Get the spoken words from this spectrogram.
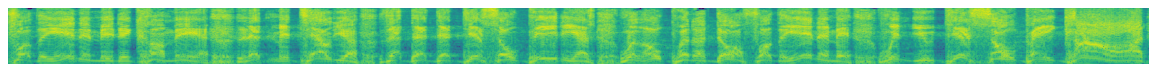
for the enemy to come in. Let me tell you that, that, that disobedience will open a door for the enemy. When you disobey God,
